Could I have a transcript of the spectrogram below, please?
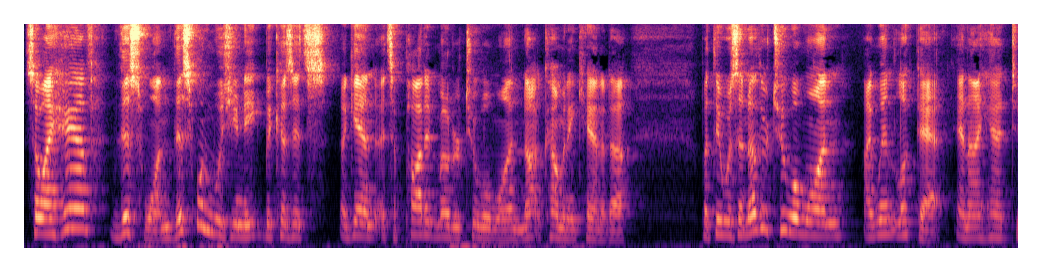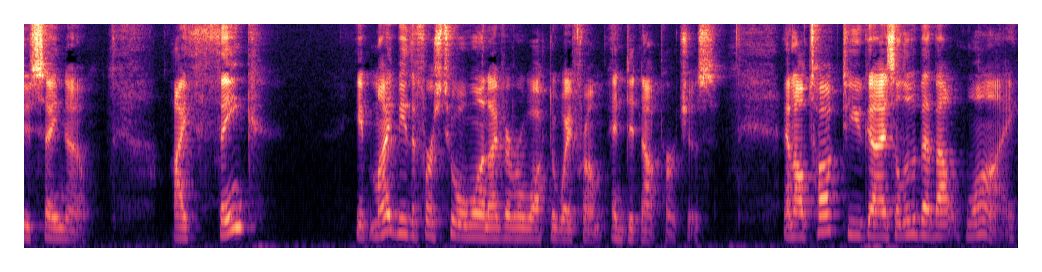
So I have this one. This one was unique because it's, again, it's a potted motor 201, not common in Canada. But there was another 201 I went and looked at, and I had to say no. I think it might be the first 201 I've ever walked away from and did not purchase. And I'll talk to you guys a little bit about why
